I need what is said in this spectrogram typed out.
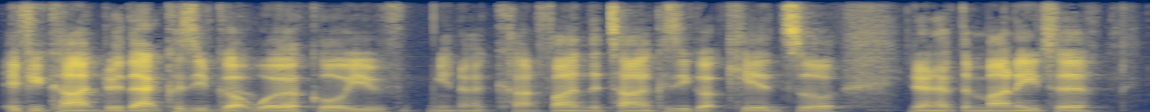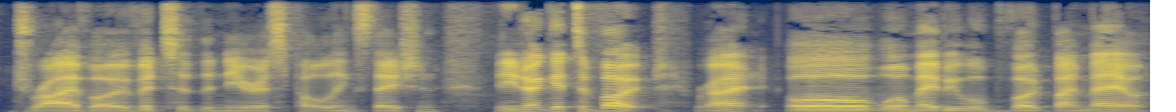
If you can't do that because you've got work or you've, you know, can't find the time because you've got kids or you don't have the money to drive over to the nearest polling station, then you don't get to vote, right? Or, well, maybe we'll vote by mail.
